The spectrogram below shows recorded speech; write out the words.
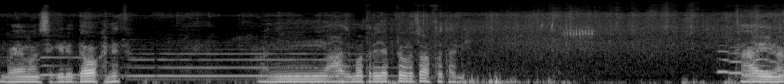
बाया माणसं गेले दवाखान्यात. आणि आज मात्र एकट्यावरच आफत आली. काय आहे ना?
